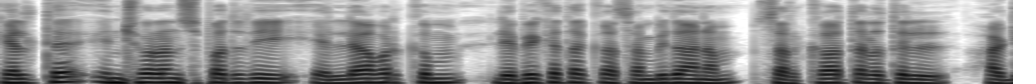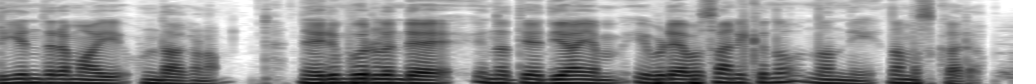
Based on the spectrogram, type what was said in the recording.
ഹെൽത്ത് ഇൻഷുറൻസ് പദ്ധതി എല്ലാവർക്കും ലഭിക്കത്തക്ക സംവിധാനം സർക്കാർ തലത്തിൽ അടിയന്തരമായി ഉണ്ടാകണം. നേരുംപൊരുളിന്റെ ഇന്നത്തെ അധ്യായം ഇവിടെ അവസാനിക്കുന്നു. നന്ദി. നമസ്കാരം.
